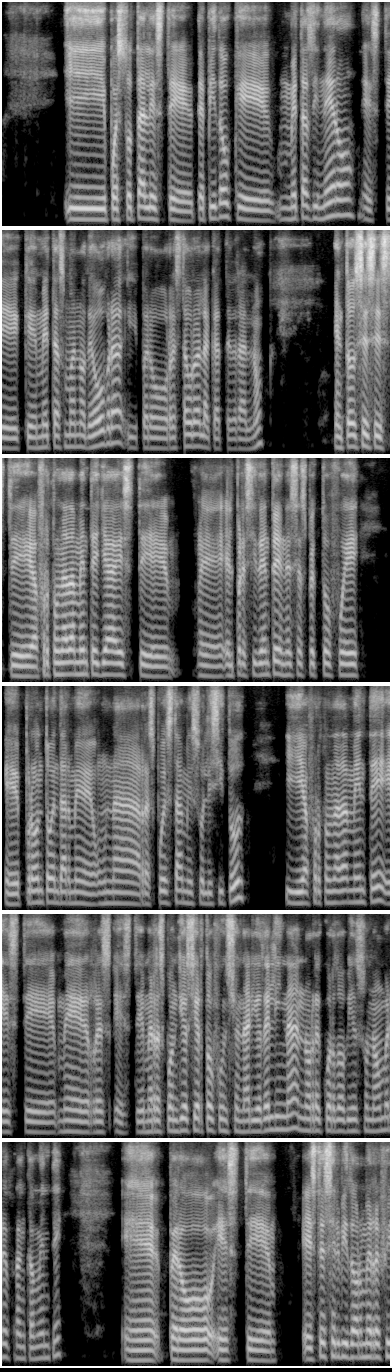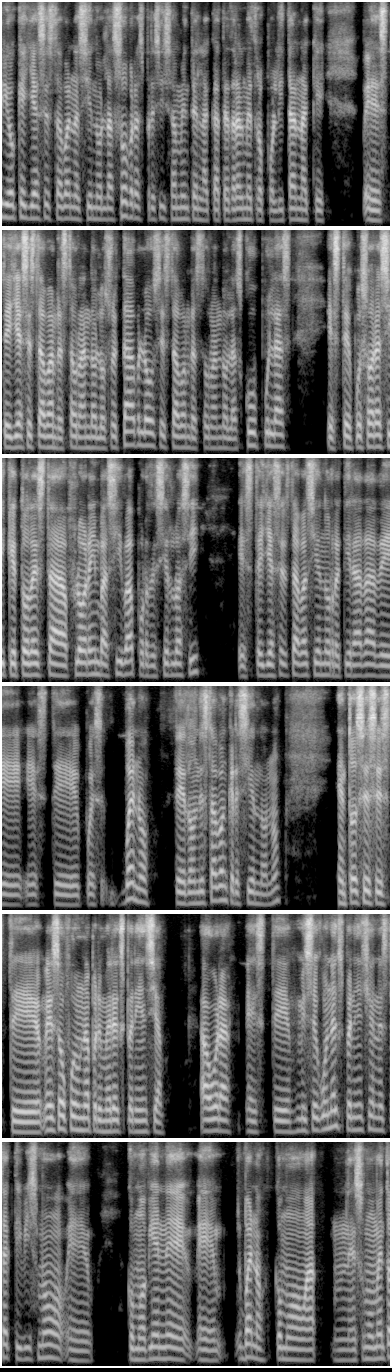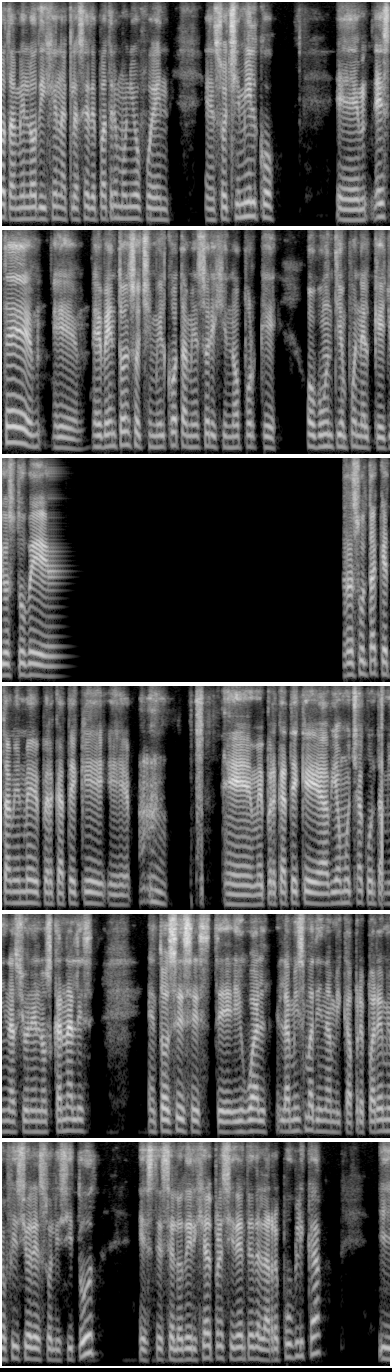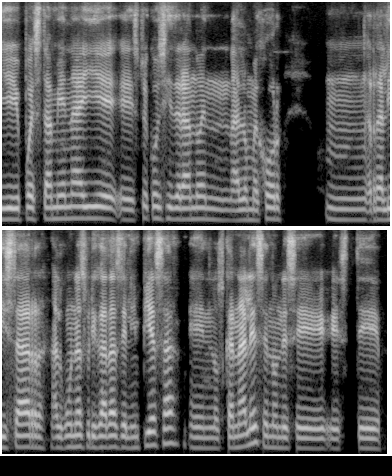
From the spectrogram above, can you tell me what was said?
Y pues total, este, te pido que metas dinero, este, que metas mano de obra, y, pero restaura la catedral, ¿no? Entonces, este, afortunadamente ya este, eh, el presidente en ese aspecto fue eh, pronto en darme una respuesta a mi solicitud y afortunadamente este, me, este, me respondió cierto funcionario de Lina, no recuerdo bien su nombre, francamente, eh, pero este, este servidor me refirió que ya se estaban haciendo las obras precisamente en la Catedral Metropolitana, que este, ya se estaban restaurando los retablos, estaban restaurando las cúpulas, este, pues ahora sí que toda esta flora invasiva, por decirlo así, este, ya se estaba siendo retirada de, este, pues, bueno, de donde estaban creciendo, ¿no? Entonces, este, eso fue una primera experiencia. Ahora, este, mi segunda experiencia en este activismo, eh, como viene, eh, bueno, como en su momento también lo dije en la clase de patrimonio, fue en, en Xochimilco. Eh, este evento en Xochimilco también se originó porque hubo un tiempo en el que yo estuve resulta que también me percaté que Eh, me percaté que había mucha contaminación en los canales. Entonces, este, igual, la misma dinámica, preparé mi oficio de solicitud, este, se lo dirigí al presidente de la República y pues también ahí eh, estoy considerando en a lo mejor mm, realizar algunas brigadas de limpieza en los canales en donde se este,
